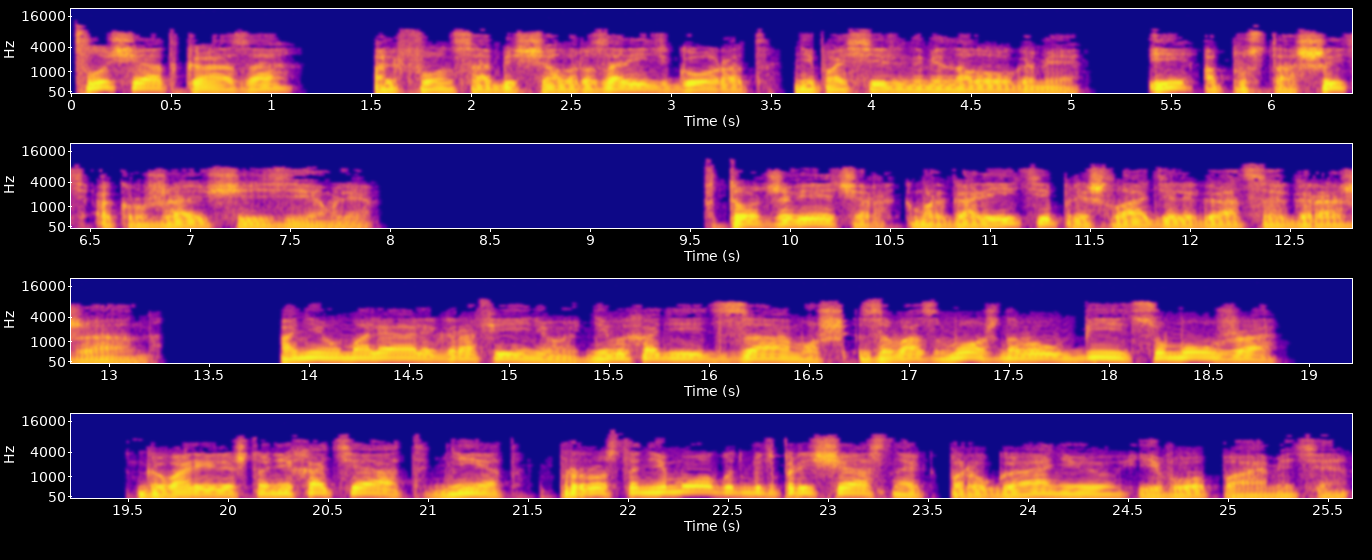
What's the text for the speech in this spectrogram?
В случае отказа Альфонсо обещал разорить город непосильными налогами и опустошить окружающие земли. В тот же вечер к Маргарите пришла делегация горожан. Они умоляли графиню не выходить замуж за возможного убийцу мужа. Говорили, что не хотят, нет, просто не могут быть причастны к поруганию его памяти.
